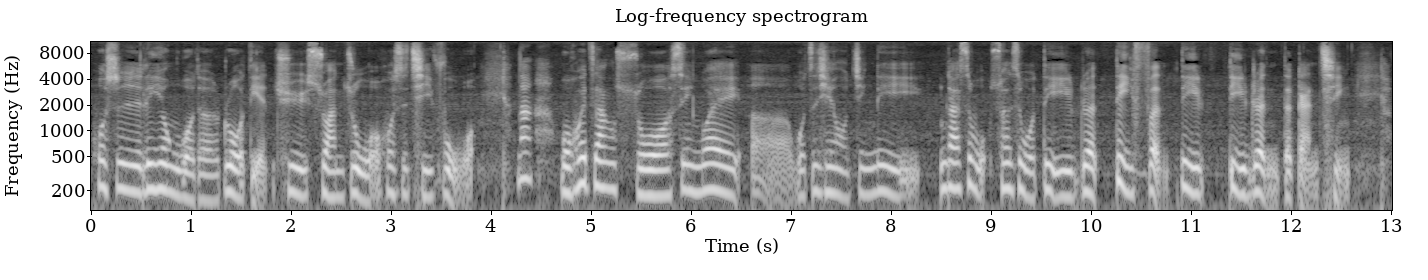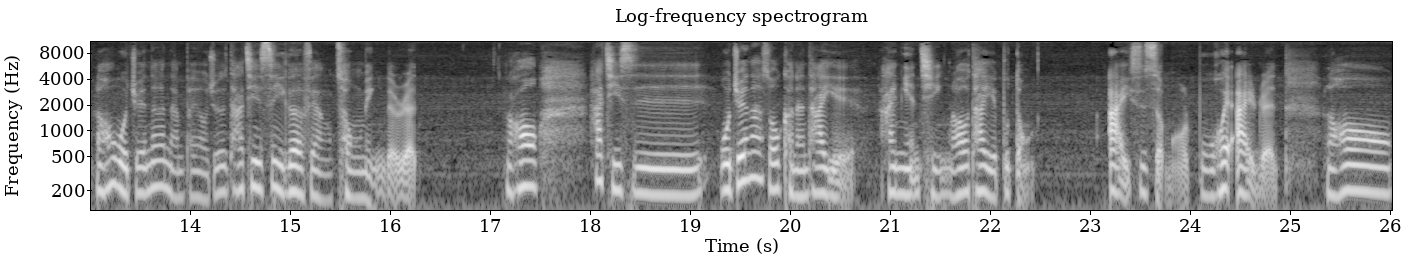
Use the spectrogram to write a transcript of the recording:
或是利用我的弱点去拴住我，或是欺负我。那我会这样说，是因为呃，我之前有经历，应该是我算是我第一任、第一份、第。第一任的感情，然后我觉得那个男朋友就是他，其实是一个非常聪明的人。然后他其实，我觉得那时候可能他也还年轻，然后他也不懂爱是什么，不会爱人。然后，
